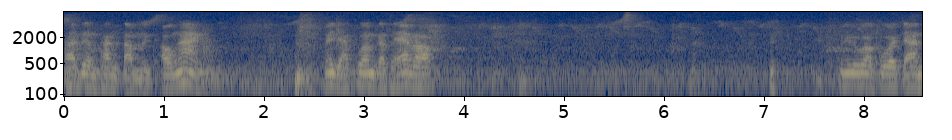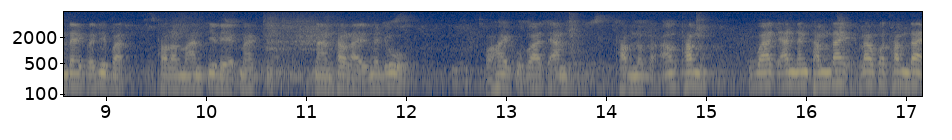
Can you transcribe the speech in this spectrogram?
ถ้าเรื่องทางต่ำเอาง่าย ไม่อยากกวนกระแสหรอก ไม่รู้ว่าครูอาจารย์ได้ปฏิบัติทรมานกิเลสมานานเท่าไหร่ไม่รู้ขอให้ครูบาอาจารย์ทำแล้วก็เอาทำครูบาอาจารย์ยังทำได้ เราก็ทำได้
